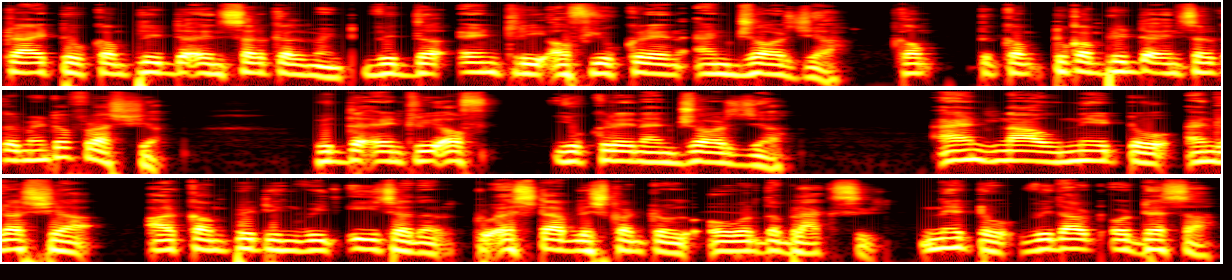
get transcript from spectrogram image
tried to complete the encirclement with the entry of Ukraine and Georgia, com- to, com- to complete the encirclement of Russia with the entry of Ukraine and Georgia and now NATO and Russia are competing with each other to establish control over the Black Sea. NATO without Odessa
